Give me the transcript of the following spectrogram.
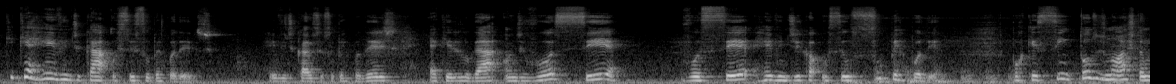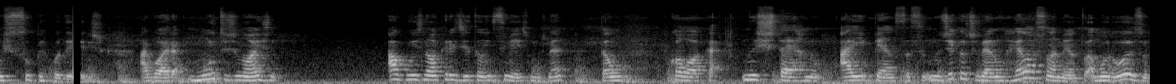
O que é reivindicar os seus superpoderes? Reivindicar os seus superpoderes é aquele lugar onde você você reivindica o seu superpoder. Porque sim, todos nós temos superpoderes. Agora, muitos de nós alguns não acreditam em si mesmos, né? Então, coloca no externo, aí pensa, no dia que eu tiver um relacionamento amoroso,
